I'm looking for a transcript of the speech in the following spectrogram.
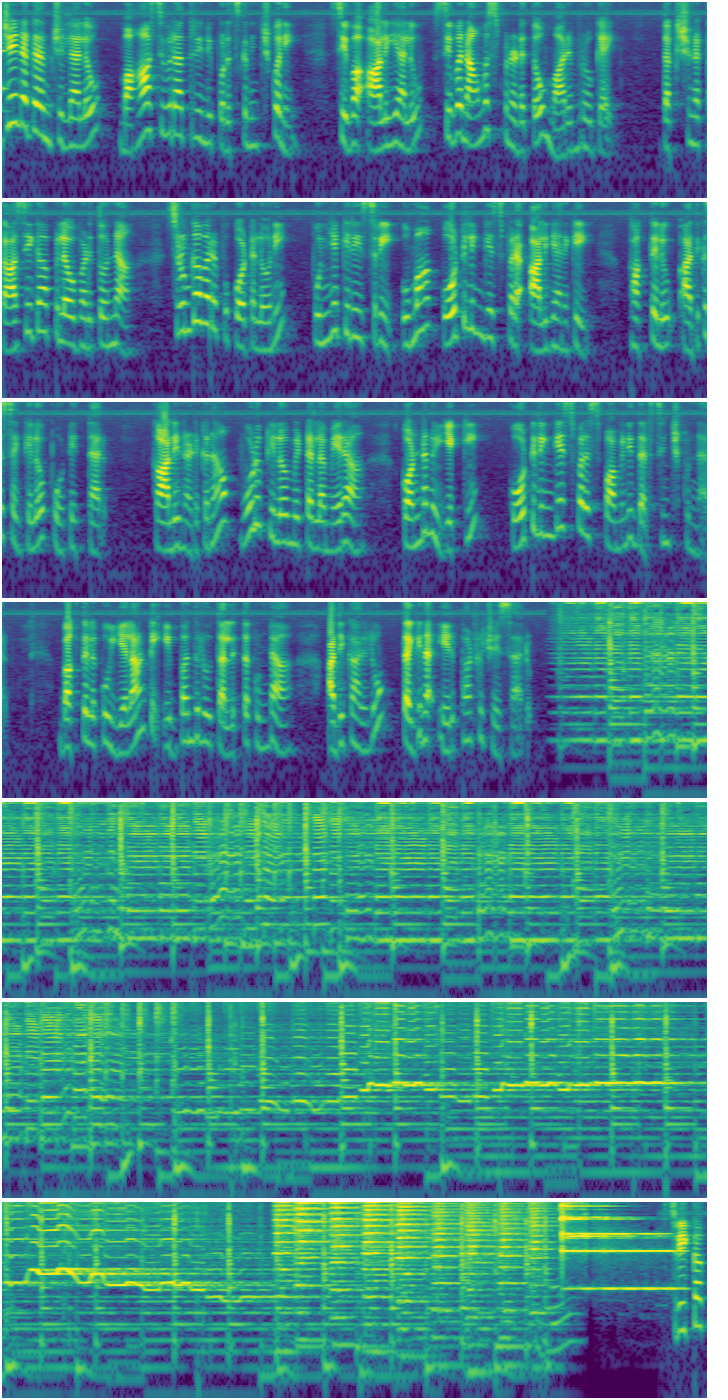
విజయనగరం జిల్లాలో మహాశివరాత్రిని పురస్కరించుకొని శివ ఆలయాలు శివనామస్మరణతో మారుమ్రోగాయి. దక్షిణ కాశీగా పిలువబడుతోన్న శృంగవరపు కోటలోని పుణ్యగిరి శ్రీ ఉమా కోటిలింగేశ్వర ఆలయానికి భక్తులు అధిక సంఖ్యలో పోటెత్తారు. కాలినడకన మూడు కిలోమీటర్ల మేర కొండను ఎక్కి కోటిలింగేశ్వర స్వామిని దర్శించుకున్నారు. భక్తులకు ఎలాంటి ఇబ్బందులు తలెత్తకుండా అధికారులు తగిన ఏర్పాట్లు చేశారు.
